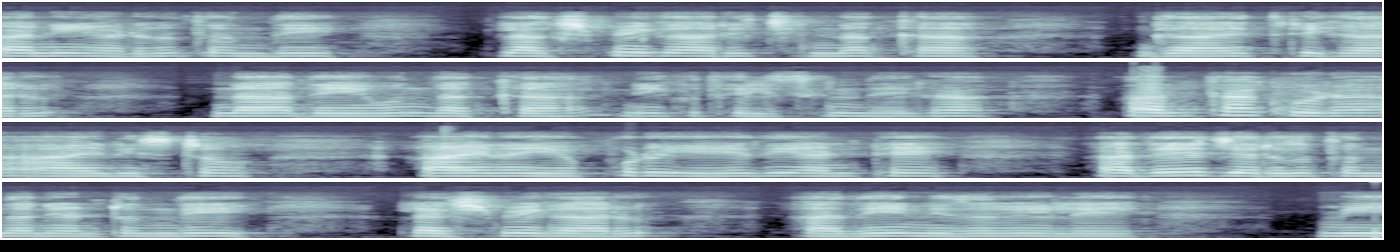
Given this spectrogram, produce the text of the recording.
అని అడుగుతుంది లక్ష్మి గారి చిన్నక్క గాయత్రి గారు. నాదేముందక్క? నీకు తెలిసిందేగా? అంతా కూడా ఆయన ఇష్టం. ఆయన ఎప్పుడు ఏది అంటే అదే జరుగుతుందని అంటుంది లక్ష్మి గారు. అదే నిజమేలే. మీ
